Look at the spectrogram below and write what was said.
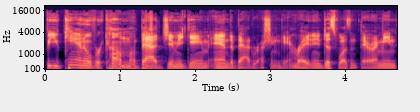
but you can overcome a bad Jimmy game and a bad rushing game, right? And it just wasn't there. I mean,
